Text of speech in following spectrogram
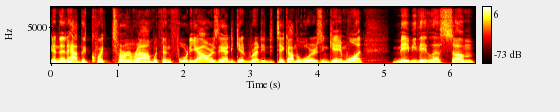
and then have the quick turnaround within 40 hours. They had to get ready to take on the Warriors in game one. Maybe they left some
